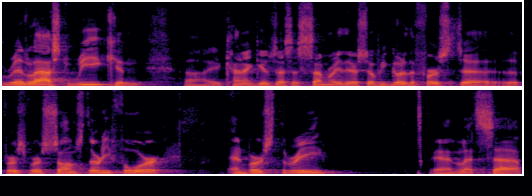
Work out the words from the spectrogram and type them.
read last week, and uh, it kind of gives us a summary there. So, if we go to the first, uh, the first verse, Psalms 34 and verse 3, and let's uh,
